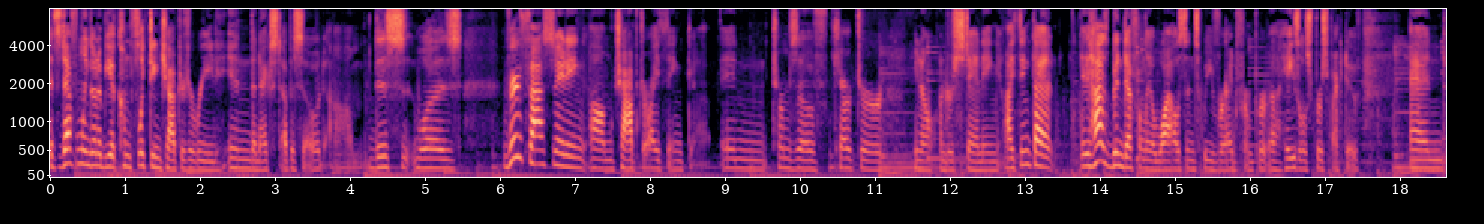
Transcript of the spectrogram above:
it's definitely going to be a conflicting chapter to read in the next episode. Um, this was a very fascinating um, chapter, I think, uh, in terms of character, you know, understanding. I think that it has been definitely a while since we've read from per- uh, Hazel's perspective, and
